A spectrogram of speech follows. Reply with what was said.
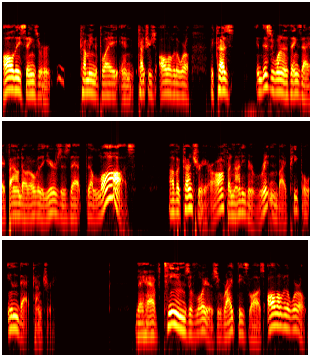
all these things were coming to play in countries all over the world because and this is one of the things that I found out over the years is that the laws of a country are often not even written by people in that country. They have teams of lawyers who write these laws all over the world.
